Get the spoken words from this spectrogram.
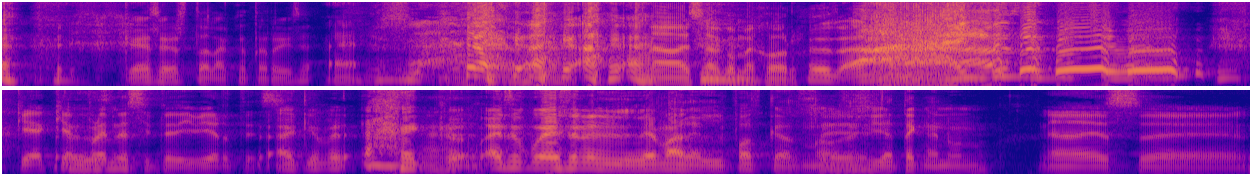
¿Qué es esto? ¿La cotorriza? Ah. No, es algo mejor. ¡Ay, qué aquí aprendes y te diviertes. Ver- Eso puede ser el lema del podcast, ¿no? Sí. No sé si ya tengan uno. Ah, es, eh,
